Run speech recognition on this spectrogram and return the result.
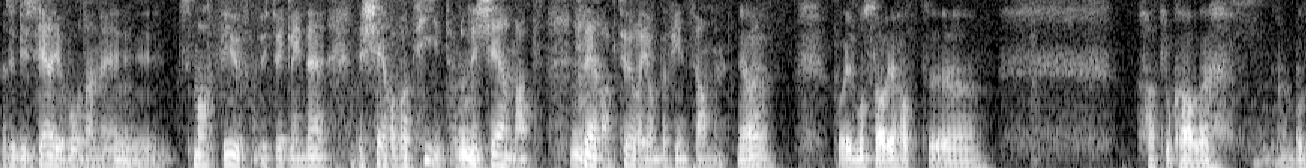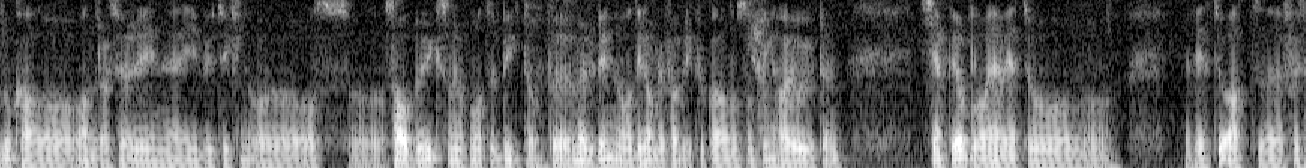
altså Du ser jo hvordan eh, smart byutvikling det, det, skjer over tid. Og det skjer med at flere aktører jobber fint sammen. Ja, og i Moss har vi hatt uh hatt lokale både lokale og andre aktører inne i byutvikling. Og også Salbuvik, som jo på en måte bygde opp Møllebyen og de gamle fabrikklokalene, og sånne ting, har jo gjort en kjempejobb. Og jeg vet jo, jeg vet jo at uh, f.eks.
